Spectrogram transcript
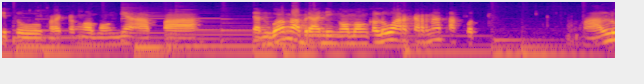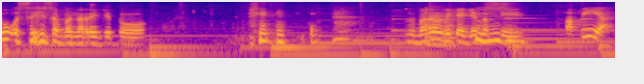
gitu mereka ngomongnya apa. Dan gue nggak berani ngomong keluar karena takut malu sih sebenarnya gitu. Sebenarnya lebih kayak gitu sih. Tapi ya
